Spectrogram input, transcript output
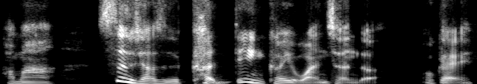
好吗？四个小时肯定可以完成的。OK，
